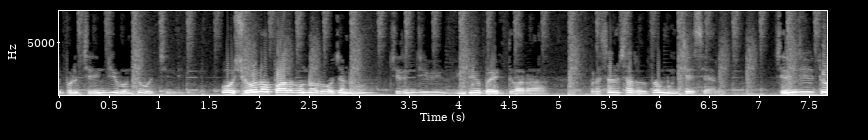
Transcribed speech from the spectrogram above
ఇప్పుడు చిరంజీవి వంతు వచ్చింది. ఓ షోలో పాల్గొన్న రోజును చిరంజీవి వీడియో బైట్ ద్వారా ప్రశంసలతో ముంచేశారు. చిరంజీవితో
